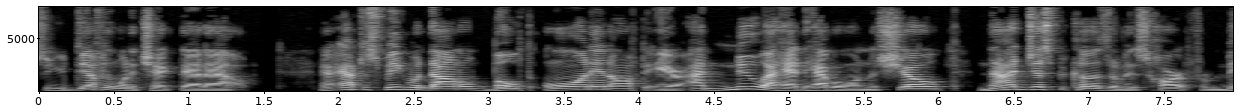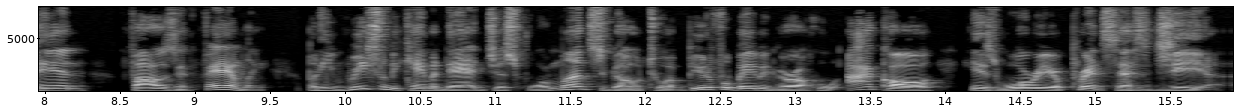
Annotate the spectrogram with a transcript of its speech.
So you definitely want to check that out. Now, after speaking with Donald both on and off the air, I knew I had to have him on the show, not just because of his heart for men, fathers, and family, but he recently became a dad just four months ago to a beautiful baby girl who I call his warrior princess, Gia.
